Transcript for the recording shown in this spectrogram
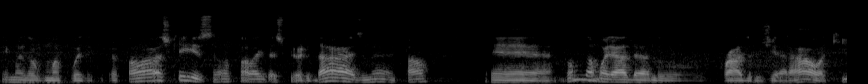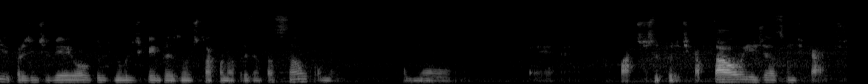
Tem mais alguma coisa aqui para falar? Acho que é isso. Ela fala aí das prioridades, né, e tal. É, vamos dar uma olhada no quadro geral aqui para a gente ver outros números que a empresa não destacou na apresentação, como, como parte de estrutura de capital e geração de caixa.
